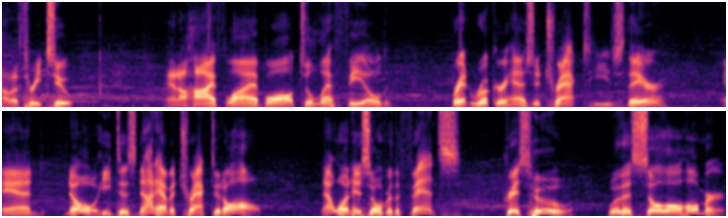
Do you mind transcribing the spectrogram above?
Now the 3 2. And a high fly ball to left field. Brent Rooker has it tracked. He's there. And no, he does not have it tracked at all. That one is over the fence. Chris Hoo with a solo homer.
